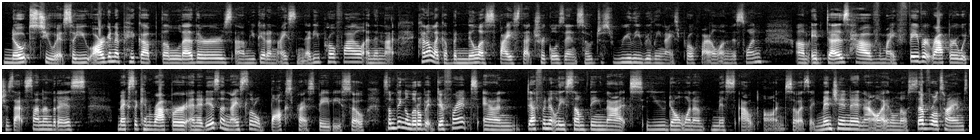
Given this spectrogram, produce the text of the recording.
notes to it. So you are gonna pick up the leathers, um, you get a nice nutty profile, and then that kind of like a vanilla spice that trickles in. So just really, really nice profile on this one. Um, it does have my favorite wrapper, which is that San Andres Mexican wrapper and it is a nice little box press baby. So something a little bit different and definitely something that you don't want to miss out on. So as I mentioned it now, I don't know, several times,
